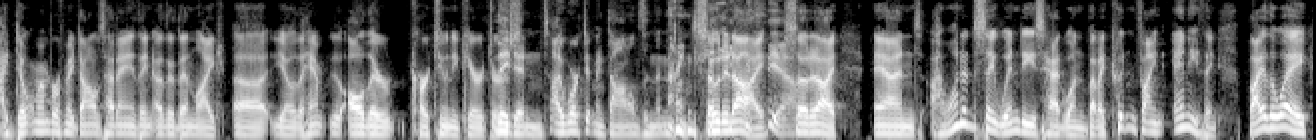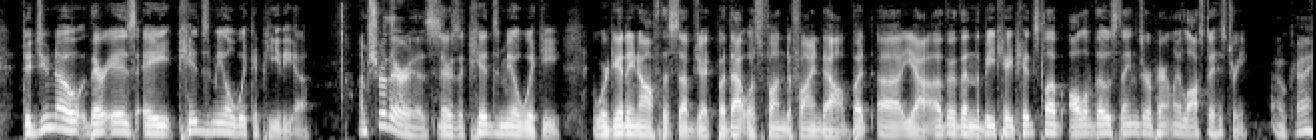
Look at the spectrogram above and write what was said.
I don't remember if McDonald's had anything other than like, uh, you know, the ham- all their cartoony characters. They didn't. I worked at McDonald's in the 90s. So did I. Yeah. So did I. And I wanted to say Wendy's had one, but I couldn't find anything. By the way, did you know there is a kids meal Wikipedia? I'm sure there is. There's a kids meal wiki. We're getting off the subject, but that was fun to find out. But uh, yeah, other than the BK Kids Club, all of those things are apparently lost to history. Okay.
